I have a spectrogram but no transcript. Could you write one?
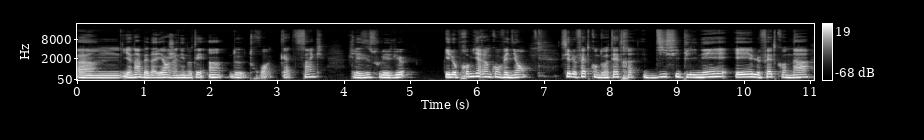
Euh, il y en a, ben d'ailleurs j'en ai noté 1, 2, 3, 4, 5. Je les ai sous les yeux. Et le premier inconvénient, c'est le fait qu'on doit être discipliné et le fait qu'on a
